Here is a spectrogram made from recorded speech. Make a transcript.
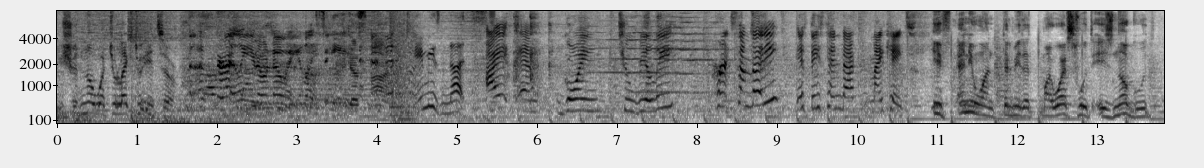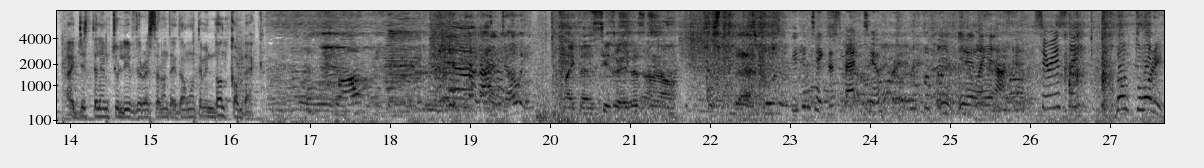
you should know what you like to eat, sir. Apparently, you don't know what you like to eat. Guess not. Amy's nuts. I am going to really hurt somebody if they send back my cake. If anyone tell me that my wife's food is no good, I just tell them to leave the restaurant. I don't want them and don't come back. Like the Caesar is. I don't know. Just that. You can take this back too. You, you didn't like it? Seriously? Don't worry.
